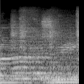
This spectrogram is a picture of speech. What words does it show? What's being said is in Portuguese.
across be.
